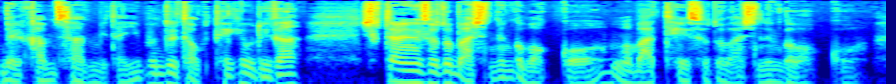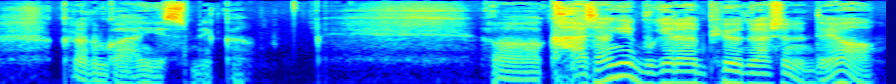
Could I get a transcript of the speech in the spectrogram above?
늘 감사합니다. 이분들 덕택에 우리가 식당에서도 맛있는 거 먹고, 뭐 마트에서도 맛있는 거 먹고, 그러는 거 아니겠습니까? 어, 가장의 무게라는 표현을 하셨는데요.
